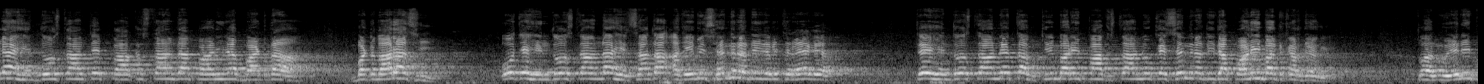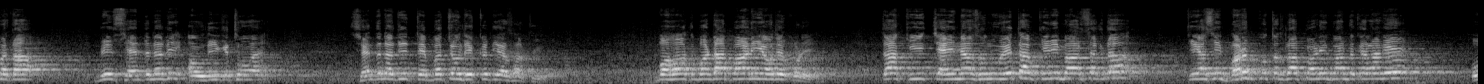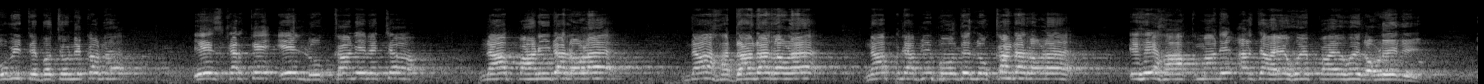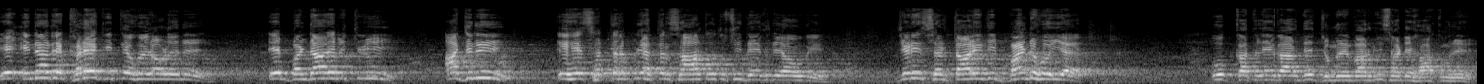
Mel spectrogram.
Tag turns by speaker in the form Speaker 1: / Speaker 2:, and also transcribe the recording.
Speaker 1: ਜਿਹੜਾ ਹਿੰਦੁਸਤਾਨ ਤੇ ਪਾਕਿਸਤਾਨ ਦਾ ਪਾਣੀ ਦਾ ਵੰਡਦਾ ਬਟਵਾਰਾ ਸੀ, ਉਹ ਤੇ ਹਿੰਦੁਸਤਾਨ ਦਾ ਹਿੱਸਾ ਤਾਂ ਅਜੇ ਵੀ ਸਿੰਧ ਨਦੀ ਦੇ ਵਿੱਚ ਰਹਿ ਗਿਆ। ਤੇ ਹਿੰਦੁਸਤਾਨ ਨੇ ਧਮਕੀ ਮਾਰੀ, ਪਾਕਿਸਤਾਨ ਨੂੰ ਕਿ ਸਿੰਧ ਨਦੀ ਦਾ ਪਾਣੀ ਬੰਦ ਕਰ ਦਿਆਂਗੇ। ਤੁਹਾਨੂੰ ਇਹ ਨਹੀਂ ਪਤਾ ਵੀ ਸਿੰਧ ਨਦੀ ਆਉਂਦੀ ਕਿੱਥੋਂ ਹੈ। ਸਿੰਧ ਨਦੀ ਤਿੱਬਤ ਚੋਂ ਨਿਕਲਦੀ ਆ ਸਾਥੀ। ਬਹੁਤ ਵੱਡਾ ਪਾਣੀ ਆ ਉਹਦੇ ਕੋਲੇ। ਤਾਂ ਕੀ ਚਾਈਨਾ ਤੁਹਾਨੂੰ ਇਹ ਧਮਕੀ ਨਹੀਂ ਮਾਰ ਸਕਦਾ ਕਿ ਅਸੀਂ ਬਰਮਪੁੱਤਰ ਦਾ ਪਾਣੀ ਬੰਦ ਕਰਾਂਗੇ ਉਹ ਵੀ ਤਿੱਬਤ ਚੋਂ ਨਿਕਲਦਾ ਇਸ ਕਰਕੇ ਇਹ ਲੋਕਾਂ ਦੇ ਵਿੱਚ ਨਾ ਪਾਣੀ ਦਾ ਰੌਲਾ ਹੈ, ਨਾ ਹੱਦਾਂ ਦਾ ਰੌਲਾ ਹੈ, ਨਾ ਪੰਜਾਬੀ ਬੋਲਦੇ ਲੋਕਾਂ ਦਾ ਰੌਲਾ ਹੈ। ਇਹ ਹਾਕਮਾਂ ਦੇ ਅਲਝਾਏ ਹੋਏ ਪਾਏ ਹੋਏ ਰੌਲੇ ਨੇ। ਇਹ ਇਹਨਾਂ ਦੇ ਖੜੇ ਕੀਤੇ ਹੋਏ ਰੌਲੇ ਨੇ। ਇਹ ਬੰਡਾਂ ਦੇ ਵਿੱਚ ਵੀ ਅੱਜ ਨਹੀਂ, ਇਹ 70 75 ਸਾਲ ਤੋਂ ਤੁਸੀਂ ਦੇਖਦੇ ਆਓਗੇ। ਜਿਹੜੀ 47 ਦੀ ਵੰਡ ਹੋਈ ਹੈ, ਉਹ ਕਤਲੇਗਾਰ ਦੇ ਜ਼ਿੰਮੇਵਾਰ ਵੀ ਸਾਡੇ ਹਾਕਮ ਨੇ।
